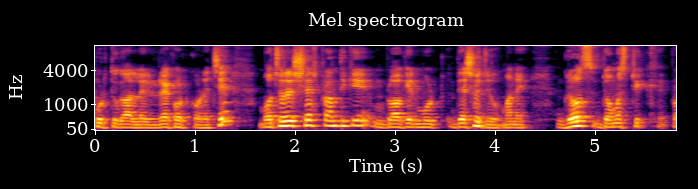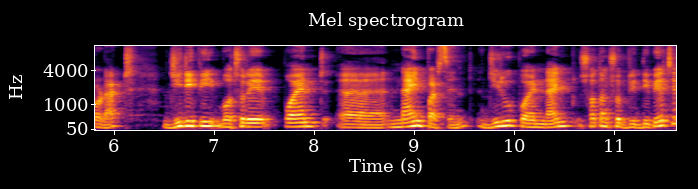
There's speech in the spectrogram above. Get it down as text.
পর্তুগালের রেকর্ড করেছে। বছরের শেষ প্রান্তিকে ব্লকের মোট দেশজ মানে গ্রস ডোমেস্টিক প্রোডাক্ট, জিডিপি বছরে point nine percent, zero point nine শতাংশ বৃদ্ধি পেয়েছে।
